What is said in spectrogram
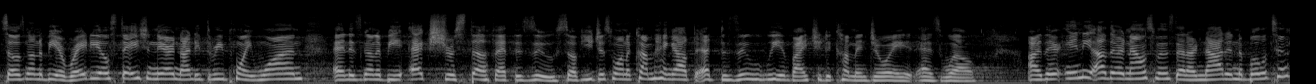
So it's going to be a radio station there, 93.1, and it's going to be extra stuff at the zoo. So if you just want to come hang out at the zoo, we invite you to come enjoy it as well. Are there any other announcements that are not in the bulletin?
